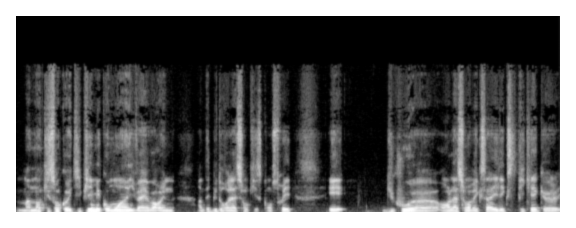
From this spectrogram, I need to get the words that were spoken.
maintenant qu'ils sont coéquipiers, mais qu'au moins il va y avoir une, un début de relation qui se construit. Et du coup, en relation avec ça, il expliquait que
